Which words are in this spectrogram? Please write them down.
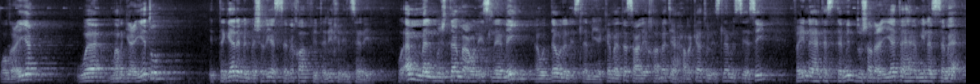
وضعية ومرجعيته التجارب البشرية السابقة في تاريخ الإنسانية. وأما المجتمع الإسلامي أو الدولة الإسلامية كما تسعى لإقامتها حركات الإسلام السياسي فإنها تستمد شرعيتها من السماء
